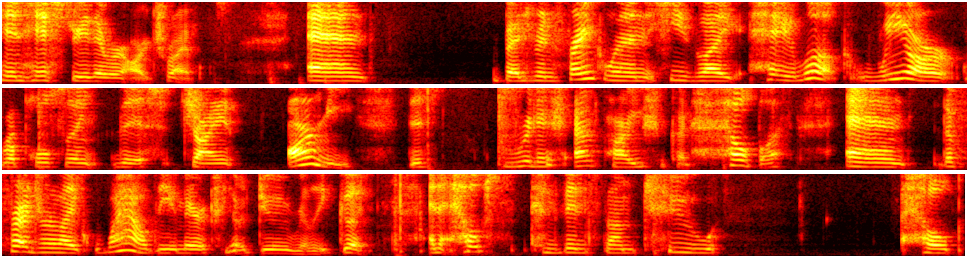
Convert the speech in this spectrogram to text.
in history they were arch rivals. And Benjamin Franklin, he's like, hey, look, we are repulsing this giant army, this British Empire. You should come help us. And the French are like, wow, the Americans are doing really good. And it helps convince them to help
